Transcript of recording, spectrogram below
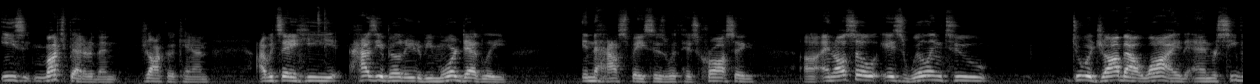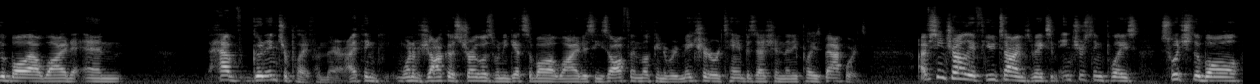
easy, much better than Xhaka can. I would say he has the ability to be more deadly in the half spaces with his crossing, uh, and also is willing to do a job out wide and receive the ball out wide and have good interplay from there. I think one of Xhaka's struggles when he gets the ball out wide is he's often looking to re- make sure to retain possession and then he plays backwards. I've seen Charlie a few times make some interesting plays, switch the ball,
